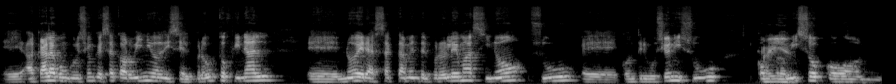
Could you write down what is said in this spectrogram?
Eh, acá la conclusión que saca Orbiño dice, el producto final eh, no era exactamente el problema, sino su eh, contribución y su compromiso con,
